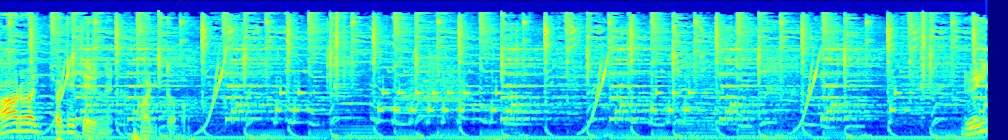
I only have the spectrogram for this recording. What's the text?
R はいっぱい出てるね割と。累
